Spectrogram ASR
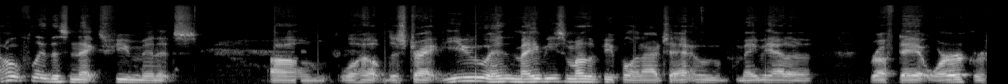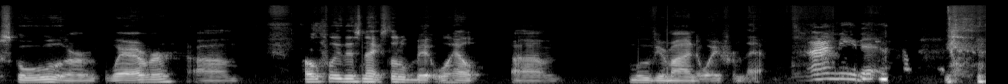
hopefully this next few minutes um, will help distract you and maybe some other people in our chat who maybe had a rough day at work or school or wherever. Um, hopefully, this next little bit will help um, move your mind away from that. I need it.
